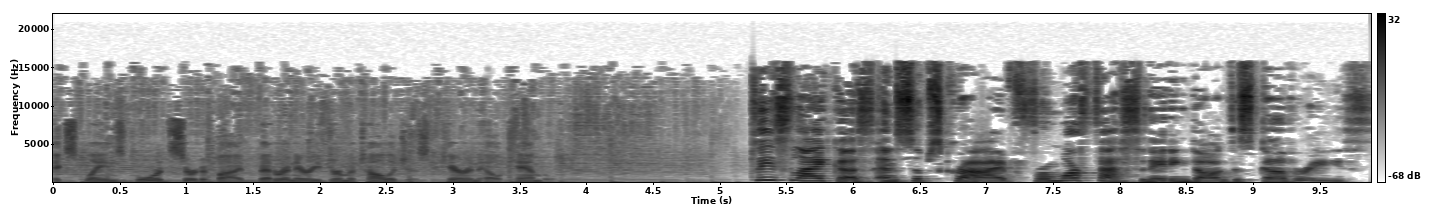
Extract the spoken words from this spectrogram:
explains board-certified veterinary dermatologist Karen L. Campbell. Please like us and subscribe for more fascinating dog discoveries.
